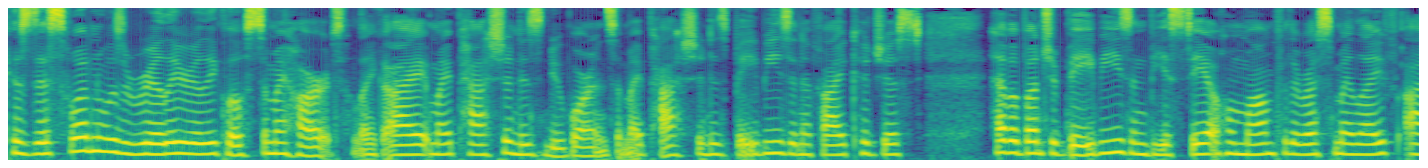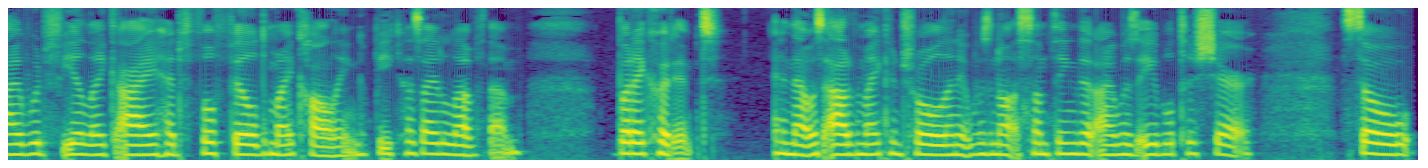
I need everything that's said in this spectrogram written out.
because this one was really really close to my heart. Like I my passion is newborns and my passion is babies and if I could just have a bunch of babies and be a stay-at-home mom for the rest of my life, I would feel like I had fulfilled my calling because I love them. But I couldn't. And that was out of my control and it was not something that I was able to share. So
